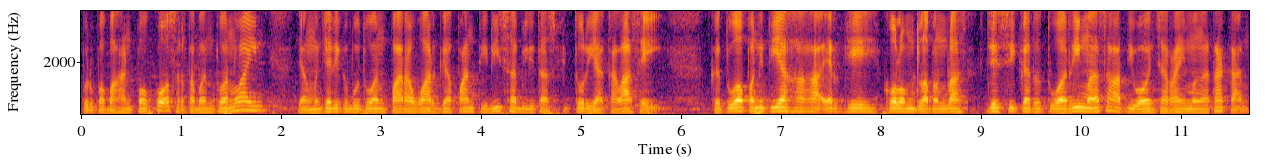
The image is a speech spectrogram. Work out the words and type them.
berupa bahan pokok serta bantuan lain yang menjadi kebutuhan para warga panti disabilitas Victoria Kalase. Ketua Panitia HHRG Kolom 18 Jessica Tutua Rima saat diwawancarai mengatakan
